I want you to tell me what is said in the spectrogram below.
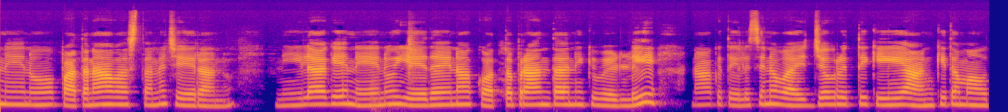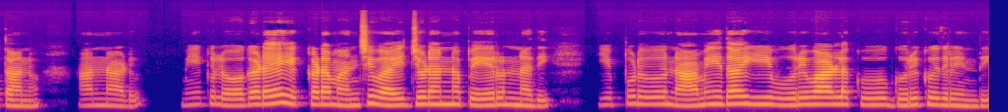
నేను పతనావస్థను చేరాను. నీలాగే నేను ఏదైనా కొత్త ప్రాంతానికి వెళ్ళి నాకు తెలిసిన వైద్య వృత్తికి అంకితమవుతాను అన్నాడు. మీకు లోగడే ఇక్కడ మంచి వైద్యుడన్న పేరున్నది. ఇప్పుడు నా మీద ఈ ఊరి వాళ్ళకు గురి కుదిరింది.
